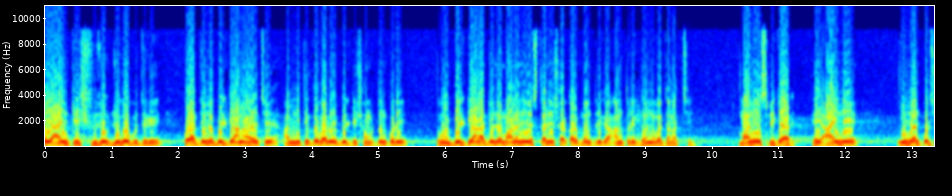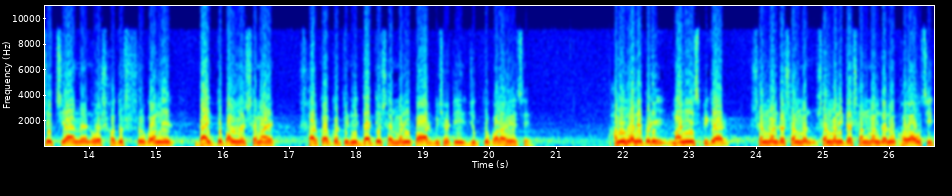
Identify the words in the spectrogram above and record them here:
এই আইনটি সুযোগ যুগোপযোগী করার জন্য বিলটি আনা হয়েছে। আমি নীতিগতভাবে বিলটি সমর্থন করি এবং বিলটি আনার জন্য মাননীয় স্থানীয় সরকার মন্ত্রীকে আন্তরিক ধন্যবাদ জানাচ্ছি। মাননীয় স্পিকার, এই আইনে ইউনিয়ন পরিষদ চেয়ারম্যান ও সদস্যগণের দায়িত্ব পালনের সময় সরকার কর্তৃক নির্ধারিত সম্মানী পাওয়ার বিষয়টি যুক্ত করা হয়েছে। আমি মনে করি মাননীয় স্পিকার, সম্মানটা সম্মান, সম্মানীটা সম্মানজনক হওয়া উচিত।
